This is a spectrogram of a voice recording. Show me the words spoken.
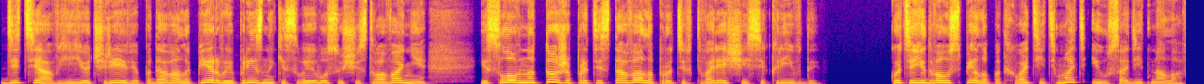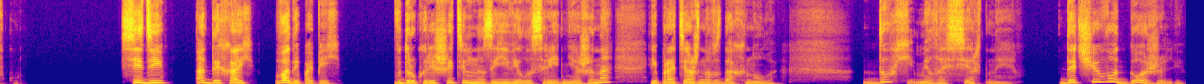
Дитя в ее чреве подавало первые признаки своего существования и словно тоже протестовало против творящейся кривды. Котя едва успела подхватить мать и усадить на лавку. «Сиди, отдыхай, воды попей», — вдруг решительно заявила средняя жена и протяжно вздохнула. «Духи милосердные, до чего дожили?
